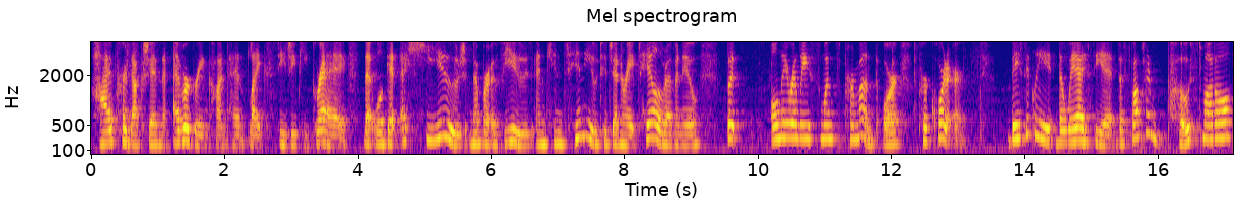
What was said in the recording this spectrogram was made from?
high production evergreen content like CGP Grey that will get a huge number of views and continue to generate tail revenue, but only release once per month or per quarter. Basically, the way I see it, the sponsored post model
